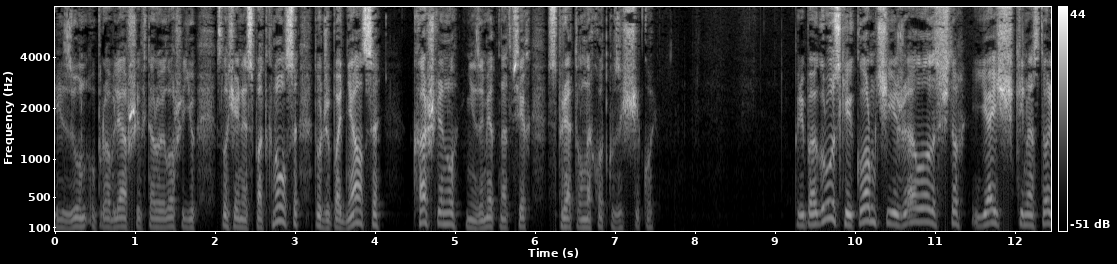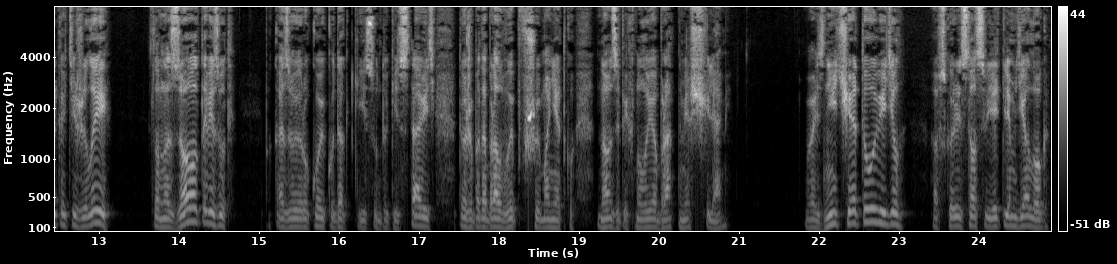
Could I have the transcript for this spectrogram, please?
Изун, управлявший второй лошадью, случайно споткнулся, тут же поднялся, кашлянул, незаметно от всех спрятал находку за щекой. При погрузке кормчий жаловался, что ящики настолько тяжелые, словно золото везут, показывая рукой, куда какие сундуки ставить, тоже подобрал выпавшую монетку, но запихнул ее обратно между щелями. Возничий это увидел, а вскоре стал свидетелем диалога.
